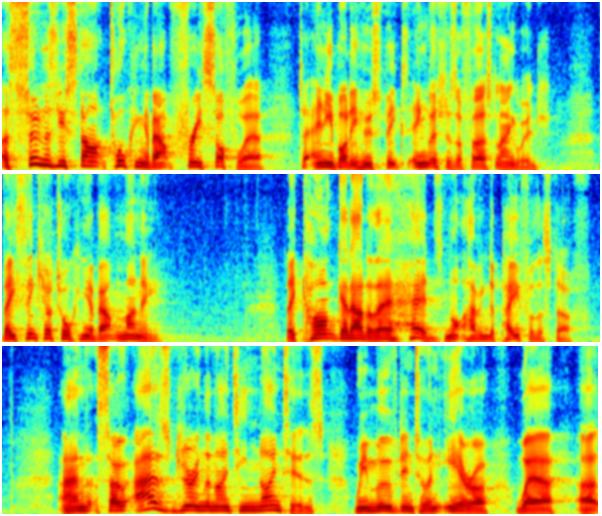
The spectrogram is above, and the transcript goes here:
as soon as you start talking about free software to anybody who speaks English as a first language, they think you're talking about money. They can't get out of their heads not having to pay for the stuff. And so as during the 1990s, we moved into an era where uh,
